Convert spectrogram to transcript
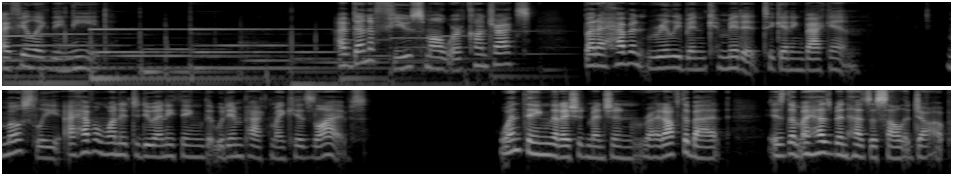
I feel like they need. I've done a few small work contracts, but I haven't really been committed to getting back in. Mostly, I haven't wanted to do anything that would impact my kids' lives. One thing that I should mention right off the bat is that my husband has a solid job.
